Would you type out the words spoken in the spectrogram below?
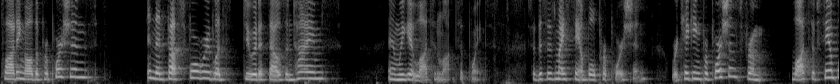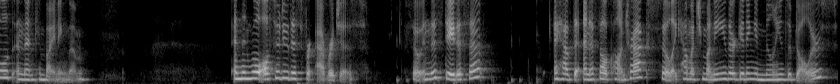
plotting all the proportions. And then fast forward, let's do it a thousand times. And we get lots and lots of points. So this is my sample proportion. We're taking proportions from lots of samples and then combining them. And then we'll also do this for averages. So in this data set, I have the NFL contracts, so like how much money they're getting in millions of dollars.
